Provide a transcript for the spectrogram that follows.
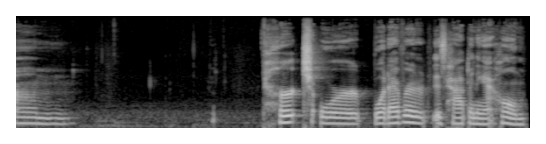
um, hurt or whatever is happening at home,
